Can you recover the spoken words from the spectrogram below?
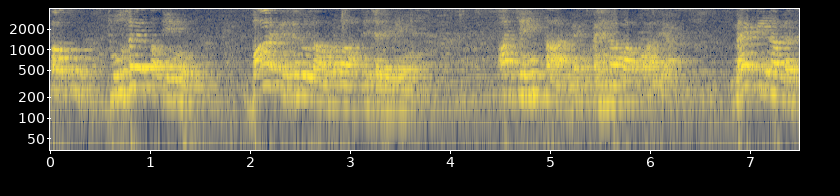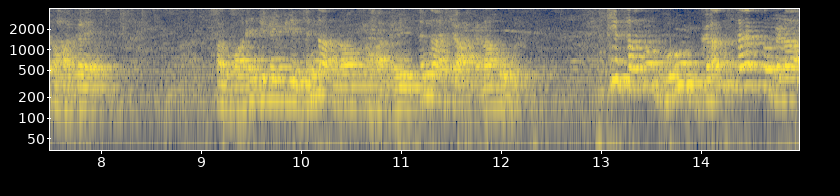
ਪਰ ਤੂੰ ਦੂਸਰੇ ਪਤੀ ਨੂੰ ਬਾਹਰ ਕਿਸੇ ਨੂੰ ਲਾਉਣ ਵਾਸਤੇ ਚਲੇ ਗਏ ਅੱਜ ਅਸੀਂ ਧਾਰਮਿਕ ਪਹਿਰਾਵਾ ਪਾ ਲਿਆ। ਮੈਂ ਕਹਿੰਦਾ ਮੈਂ ਸੁਹਾਗਣਿਆ ਪਰ ਬਾਣੀ ਦੀ ਕਹਿੰਦੀ ਹੈ, ਜਿੰਨਾ ਨਾ ਸੁਹਾਗਣੀ ਤਿੰਨਾ ਝਾਕ ਨਾ ਹੋ ਕਿ ਸਾਨੂੰ ਗੁਰੂ ਗ੍ਰੰਥ ਸਾਹਿਬ ਤੋਂ ਬਿਨਾ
